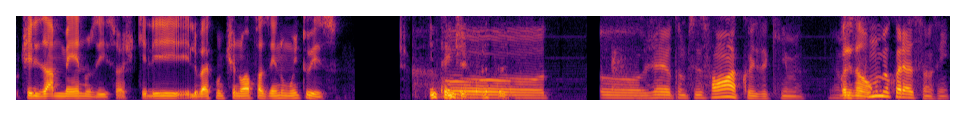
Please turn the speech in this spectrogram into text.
utilizar menos isso. Eu acho que ele, ele vai continuar fazendo muito isso. Entendi. Ô, ô, Jailton, preciso falar uma coisa aqui, meu. Pois não. No meu coração, assim.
